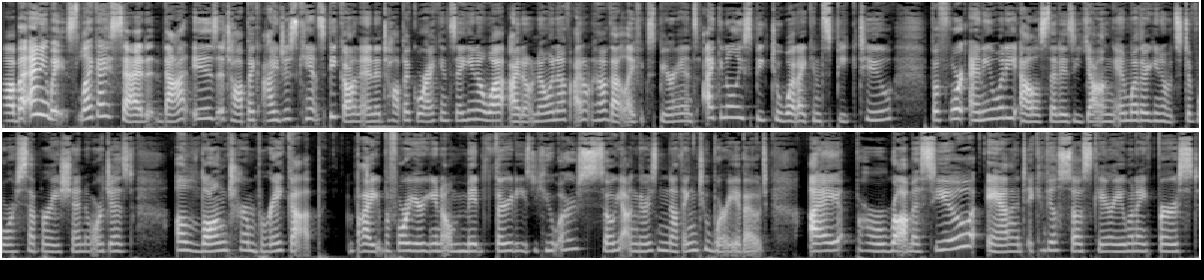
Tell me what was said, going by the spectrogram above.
Uh, but, anyways, like I said, that is a topic I just can't speak on, and a topic where I can say, you know what, I don't know enough. I don't have that life experience. I can only speak to what I can speak to. But for anybody else that is young, and whether, you know, it's divorce, separation, or just a long-term breakup by before you're, you know, mid 30s, you are so young. There's nothing to worry about. I promise you. And it can feel so scary when I first,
